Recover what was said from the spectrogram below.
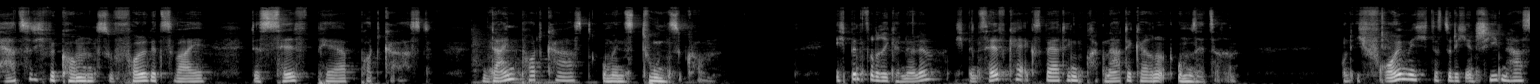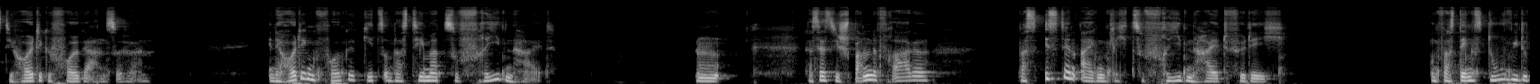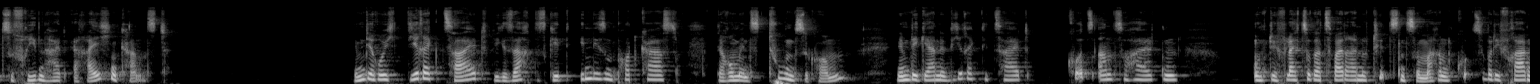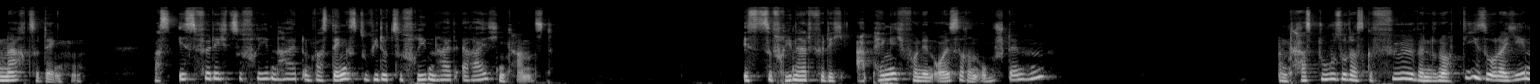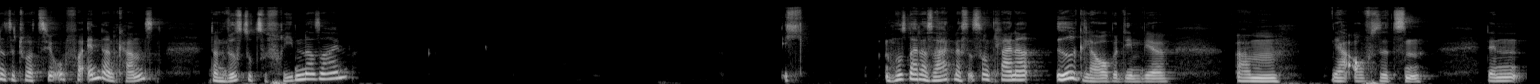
Herzlich willkommen zu Folge 2 des Self-Pair Podcast. Dein Podcast, um ins Tun zu kommen. Ich bin Friederike Nölle, ich bin Self-Care-Expertin, Pragmatikerin und Umsetzerin. Und ich freue mich, dass du dich entschieden hast, die heutige Folge anzuhören. In der heutigen Folge geht es um das Thema Zufriedenheit. Hm, das ist jetzt die spannende Frage, was ist denn eigentlich Zufriedenheit für dich? Und was denkst du, wie du Zufriedenheit erreichen kannst? Nimm dir ruhig direkt Zeit. Wie gesagt, es geht in diesem Podcast darum, ins Tun zu kommen. Nimm dir gerne direkt die Zeit, kurz anzuhalten und dir vielleicht sogar zwei, drei Notizen zu machen, kurz über die Fragen nachzudenken. Was ist für dich Zufriedenheit und was denkst du, wie du Zufriedenheit erreichen kannst? Ist Zufriedenheit für dich abhängig von den äußeren Umständen? Und hast du so das Gefühl, wenn du noch diese oder jene Situation verändern kannst, dann wirst du zufriedener sein? Ich muss leider sagen, das ist so ein kleiner Irrglaube, den wir ähm, ja aufsitzen. Denn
